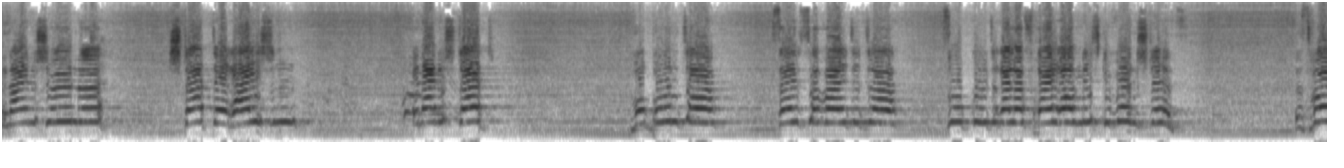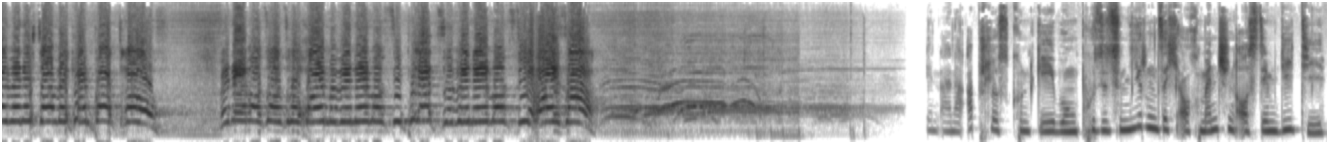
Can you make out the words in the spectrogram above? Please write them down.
in eine schöne Stadt der Reichen, in eine Stadt, wo bunter, selbstverwalteter, subkultureller Freiraum nicht gewünscht ist. Das wollen wir nicht, da haben wir keinen Bock drauf. Wir nehmen uns unsere Räume, wir nehmen uns die Plätze, wir nehmen uns die Häuser. Einer Abschlusskundgebung positionieren sich auch Menschen aus dem DITI,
